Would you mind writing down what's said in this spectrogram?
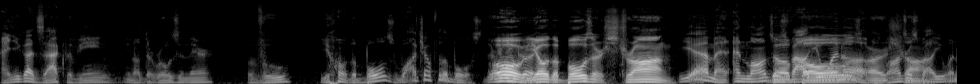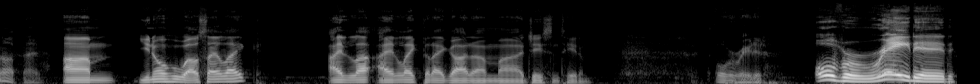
And you got Zach LaVine, you know, DeRozan there, Vu. Yo, the Bulls. Watch out for the Bulls. They're Oh, good. yo, the Bulls are strong. yeah, man. And Lonzo's The value went Bulls up. are Lonzo's strong. value went up, man. Um, you know who else I like? I lo- I like that I got um uh, Jayson Tatum. Overrated. Overrated.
